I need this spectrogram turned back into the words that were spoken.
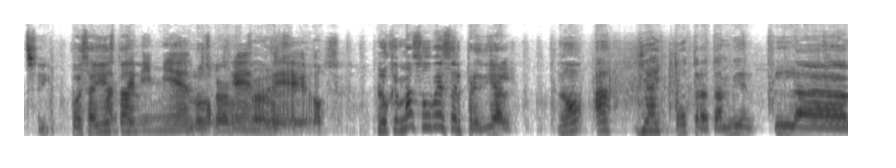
Sí, pues ahí están Mantenimiento, los gente, o sea, Lo que más sube es el predial, ¿no? Ah, y hay otra también, la,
